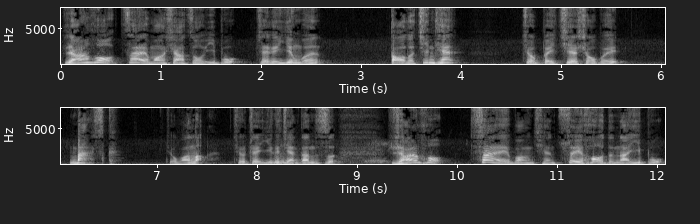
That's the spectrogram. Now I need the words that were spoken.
然后再往下走一步，这个英文到了今天。就被接受为 mask，就完了，就这一个简单的字，然后再往前，最后的那一步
